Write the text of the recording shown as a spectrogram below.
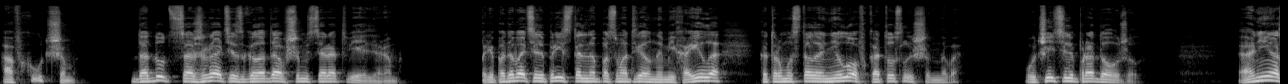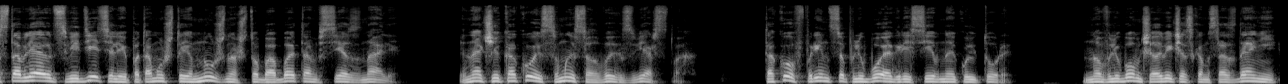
а в худшем дадут сожрать изголодавшимся ротвейлером. Преподаватель пристально посмотрел на Михаила, которому стало неловко от услышанного. Учитель продолжил. Они оставляют свидетелей, потому что им нужно, чтобы об этом все знали. Иначе какой смысл в их зверствах? Таков принцип любой агрессивной культуры. Но в любом человеческом создании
